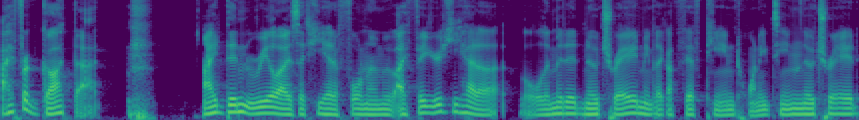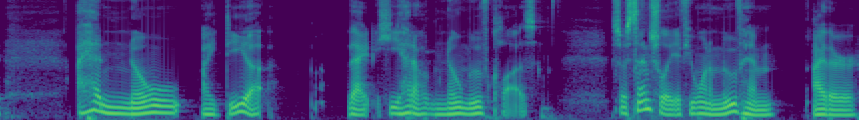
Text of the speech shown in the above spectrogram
I forgot that. I didn't realize that he had a full no move. I figured he had a limited no trade, maybe like a 15, 20 team no trade. I had no idea that he had a no move clause. So essentially, if you want to move him either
